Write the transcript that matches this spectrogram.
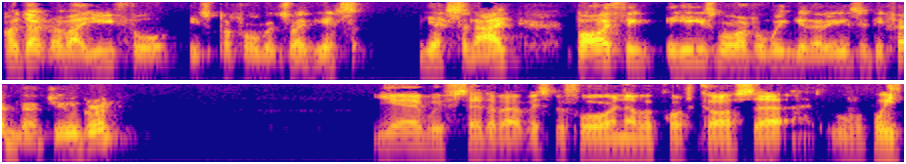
I don't know how you thought his performance went yes- yesterday, but I think he's more of a winger than he's a defender. Do you agree? Yeah, we've said about this before in other podcasts that we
